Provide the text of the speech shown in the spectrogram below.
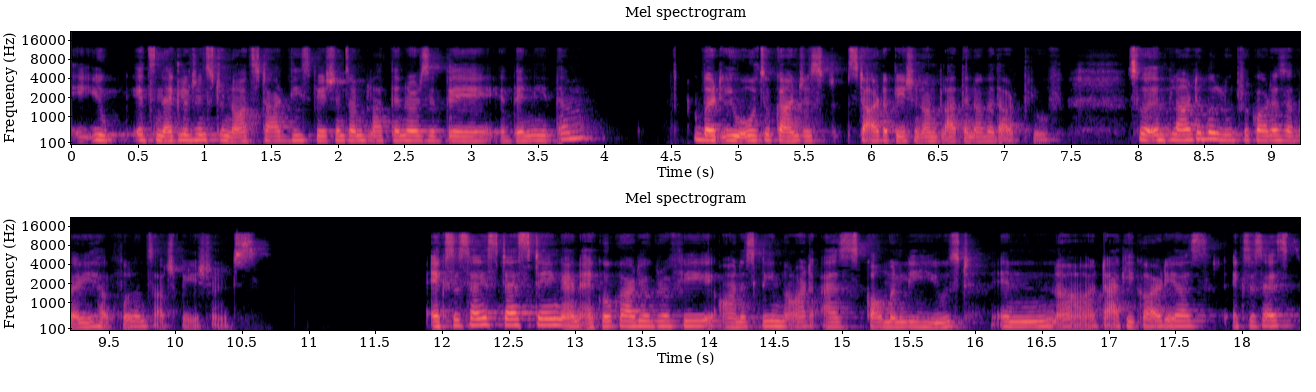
you it's negligence to not start these patients on blood thinners if they if they need them, but you also can't just start a patient on blood thinner without proof. So implantable loop recorders are very helpful in such patients. Exercise testing and echocardiography, honestly, not as commonly used in uh, tachycardias. Exercise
